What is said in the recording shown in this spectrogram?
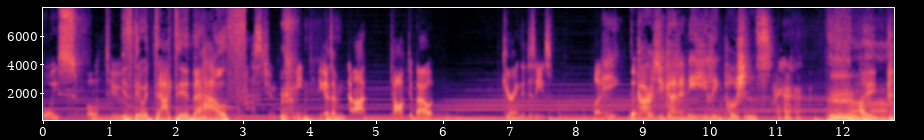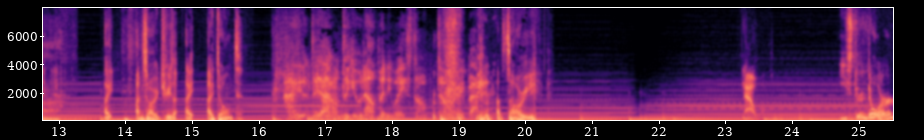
Roll to Is there a doctor in the house? question. I mean, you guys have not talked about curing the disease, but Hey, The- guards, you got any healing potions? Hmm. Uh-huh. I'm sorry, trees. I, I don't. I, I don't think it would help anyways. Don't don't worry about it. I'm sorry. now what? Eastern door.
